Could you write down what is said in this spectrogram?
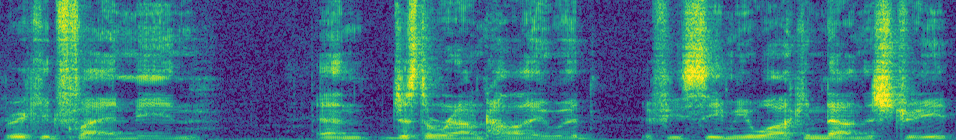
where you could find me and, and just around Hollywood if you see me walking down the street.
